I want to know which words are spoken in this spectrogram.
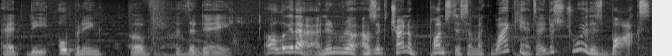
at the opening of the day. Oh, look at that. I didn't realize. I was like trying to punch this. I'm like, why can't I destroy this box?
